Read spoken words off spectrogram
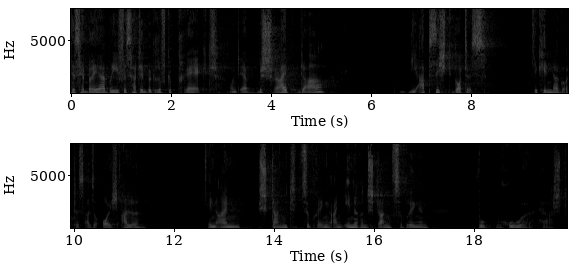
des Hebräerbriefes hat den Begriff geprägt und er beschreibt da die Absicht Gottes, die Kinder Gottes, also euch alle, in einen Stand zu bringen, einen inneren Stand zu bringen, wo Ruhe herrscht.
